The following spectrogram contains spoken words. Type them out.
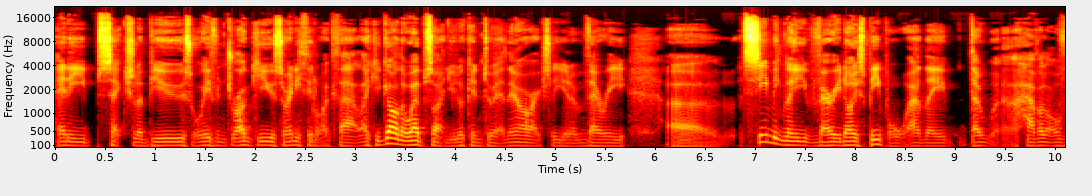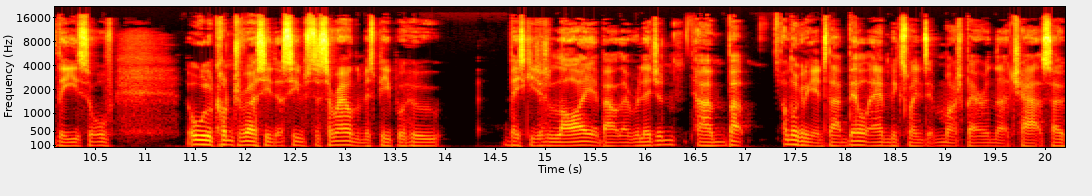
any sexual abuse, or even drug use, or anything like that. Like you go on the website and you look into it, and they are actually, you know, very, uh, seemingly very nice people, and they don't have a lot of these sort of all the controversy that seems to surround them is people who basically just lie about their religion. Um, but I'm not going to get into that. Bill M explains it much better in that chat. So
